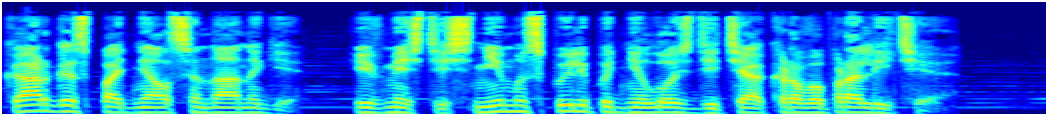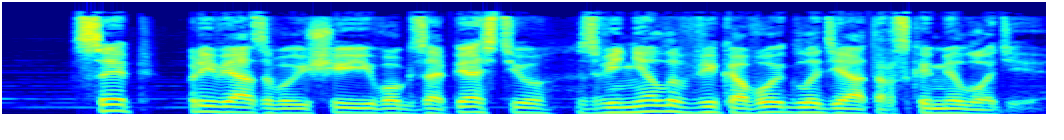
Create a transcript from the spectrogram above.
Каргас поднялся на ноги, и вместе с ним из пыли поднялось дитя кровопролития. Цепь, привязывающая его к запястью, звенела в вековой гладиаторской мелодии.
